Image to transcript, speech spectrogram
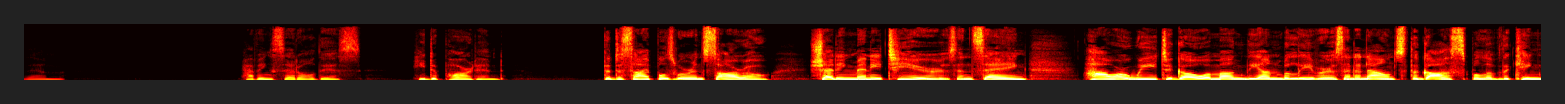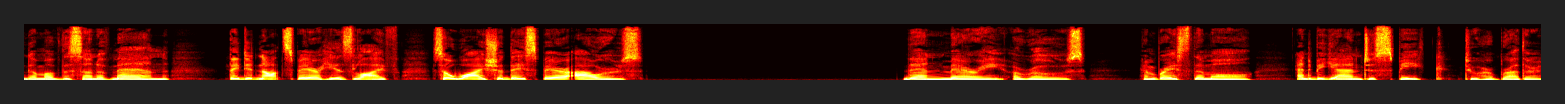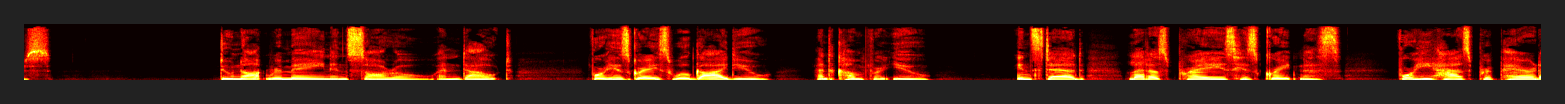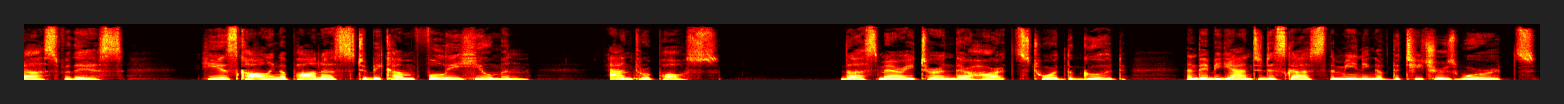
them. Having said all this, he departed. The disciples were in sorrow, shedding many tears, and saying, How are we to go among the unbelievers and announce the gospel of the kingdom of the Son of Man? They did not spare his life, so why should they spare ours? Then Mary arose, embraced them all, and began to speak to her brothers. Do not remain in sorrow and doubt, for His grace will guide you and comfort you. Instead, let us praise His greatness, for He has prepared us for this. He is calling upon us to become fully human, anthropos. Thus Mary turned their hearts toward the good, and they began to discuss the meaning of the teacher's words.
